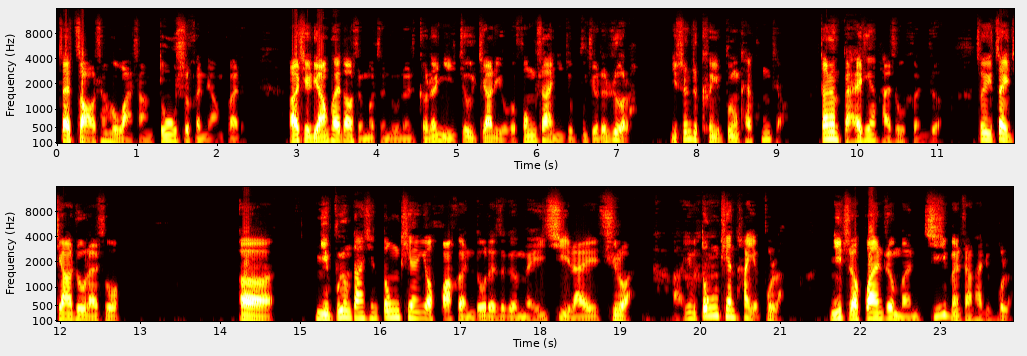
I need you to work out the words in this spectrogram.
在早上和晚上都是很凉快的，而且凉快到什么程度呢？可能你就家里有个风扇，你就不觉得热了，你甚至可以不用开空调。当然白天还是会很热，所以在加州来说，呃，你不用担心冬天要花很多的这个煤气来取暖啊，因为冬天它也不冷。你只要关着门，基本上它就不冷。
